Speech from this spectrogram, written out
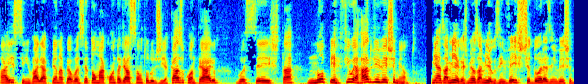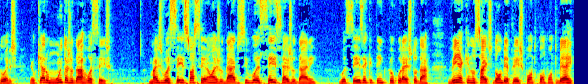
aí sim vale a pena para você tomar conta de ação todo dia. Caso contrário, você está no perfil errado de investimento. Minhas amigas, meus amigos, investidoras e investidores, eu quero muito ajudar vocês. Mas vocês só serão ajudados se vocês se ajudarem. Vocês é que têm que procurar estudar. Vem aqui no site domb3.com.br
